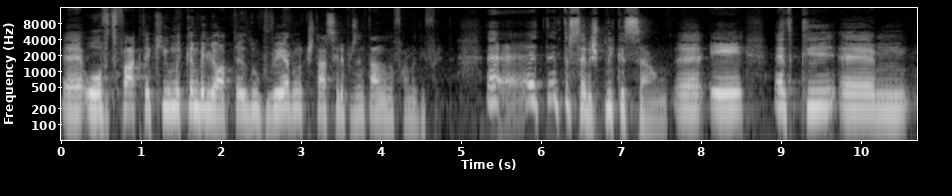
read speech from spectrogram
eh, houve, de facto, aqui uma cambalhota do governo que está a ser apresentada de uma forma diferente. A, terceira explicação uh, é a de que um, eh,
